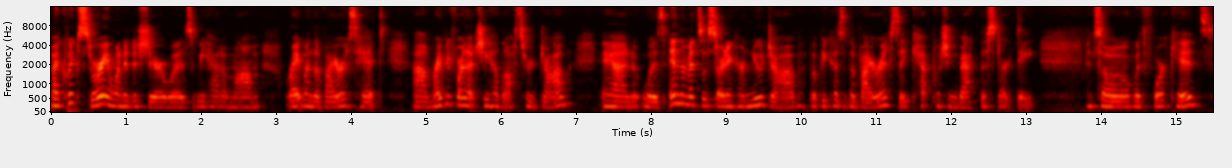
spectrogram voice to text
my quick story I wanted to share was we had a mom right when the virus hit. Um, right before that, she had lost her job and was in the midst of starting her new job, but because of the virus, they kept pushing back the start date. And so, with four kids,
